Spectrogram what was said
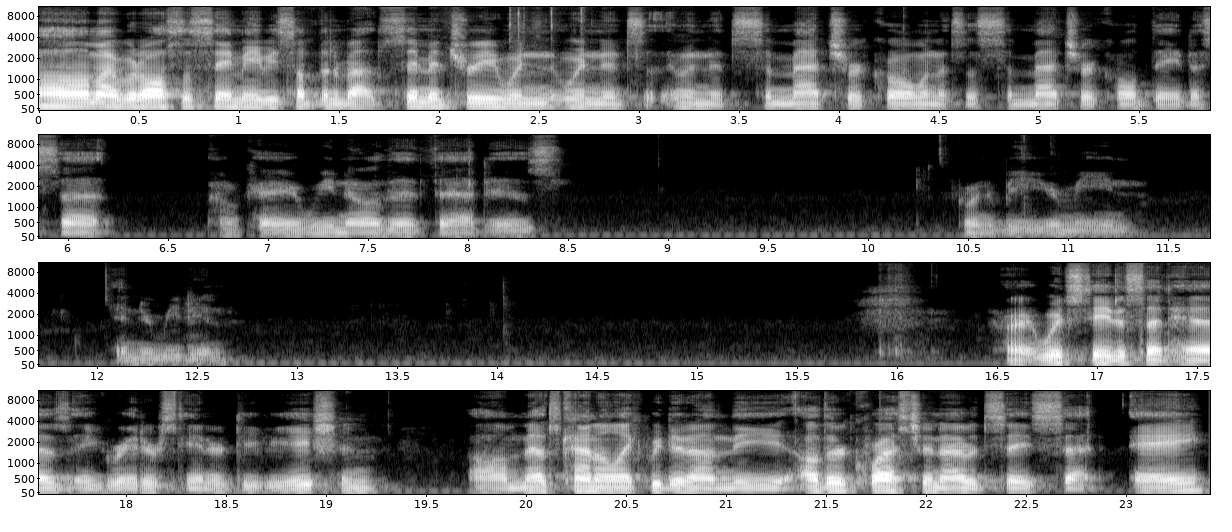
Um, I would also say maybe something about symmetry when when it's when it's symmetrical, when it's a symmetrical data set. Okay, we know that that is going to be your mean and your median. All right, which data set has a greater standard deviation? Um, that's kind of like we did on the other question. I would say set A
